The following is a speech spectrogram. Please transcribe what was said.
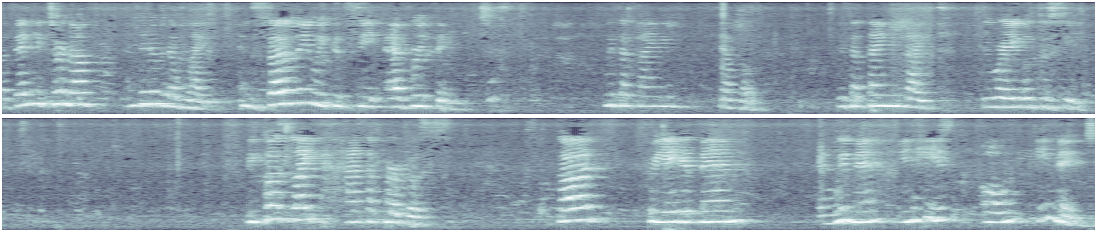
but then he turned off a little bit of light and suddenly we could see everything. Just with a tiny candle, with a tiny light, we were able to see. Because light has a purpose. God created men and women in His own image.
